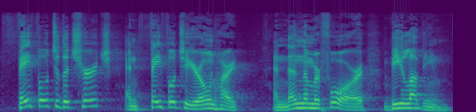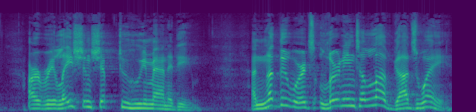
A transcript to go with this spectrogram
faithful to the church, and faithful to your own heart. And then number four, be loving. our relationship to humanity. In other words, learning to love God's way.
